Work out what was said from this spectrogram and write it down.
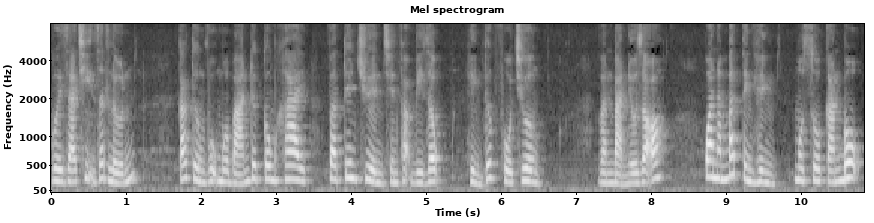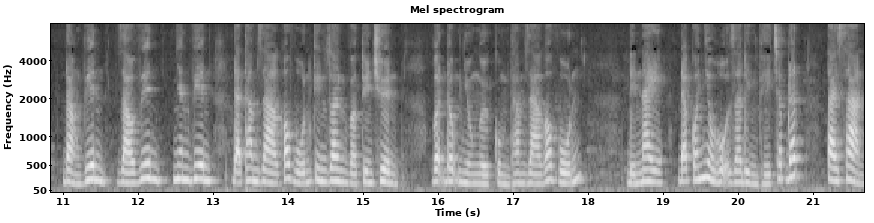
với giá trị rất lớn. Các thường vụ mua bán được công khai và tuyên truyền trên phạm vi rộng, hình thức phô trương. Văn bản nêu rõ, qua nắm bắt tình hình, một số cán bộ, đảng viên, giáo viên, nhân viên đã tham gia góp vốn kinh doanh và tuyên truyền, vận động nhiều người cùng tham gia góp vốn. Đến nay, đã có nhiều hộ gia đình thế chấp đất, tài sản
